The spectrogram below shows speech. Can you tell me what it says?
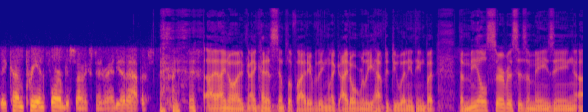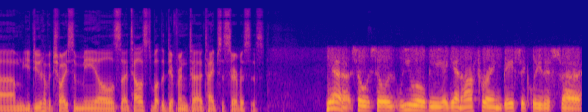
they come pre-informed to some extent. Randy, that happens. I, I, know I, I, kind of simplified everything. Like I don't really have to do anything, but the meal service is amazing. Um, you do have a choice of meals. Uh, tell us about the different uh, types of services. Yeah, so so we will be again offering basically this. Uh,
